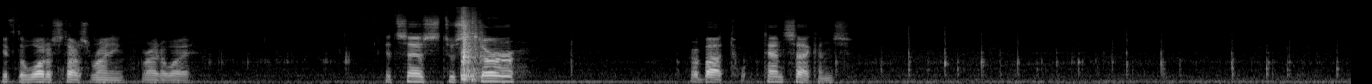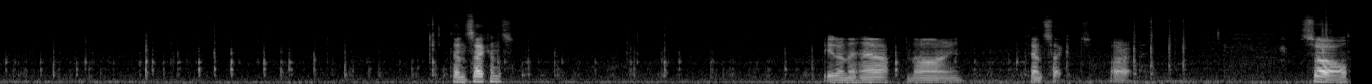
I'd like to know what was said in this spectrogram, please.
if the water starts running right away? It says to stir for about 10 seconds. Ten seconds. Eight and a half, nine, 10 seconds. All right. So,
